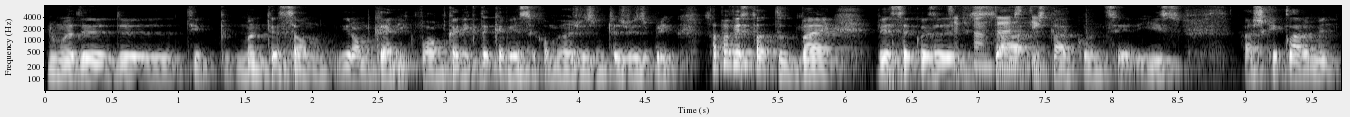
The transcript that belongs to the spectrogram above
numa de, de tipo manutenção, ir ao mecânico, vou ao mecânico da cabeça, como eu às vezes muitas vezes brinco, só para ver se está tudo bem, ver se a coisa está, está a acontecer. E isso acho que é claramente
